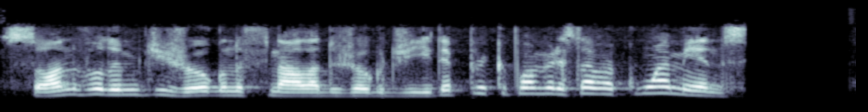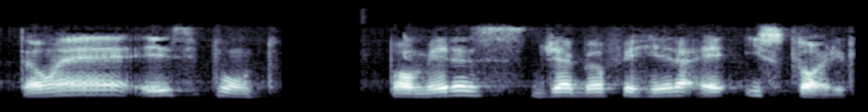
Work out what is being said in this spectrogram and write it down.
Só no volume de jogo no final lá do jogo de ida, porque o Palmeiras estava com um a menos. Então é esse ponto. Palmeiras de Abel Ferreira é histórico.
